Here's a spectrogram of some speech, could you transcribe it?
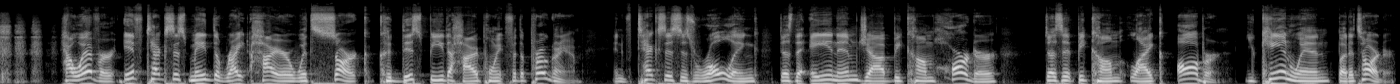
However, if Texas made the right hire with Sark, could this be the high point for the program? And if Texas is rolling, does the A&M job become harder? Does it become like Auburn? You can win, but it's harder.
